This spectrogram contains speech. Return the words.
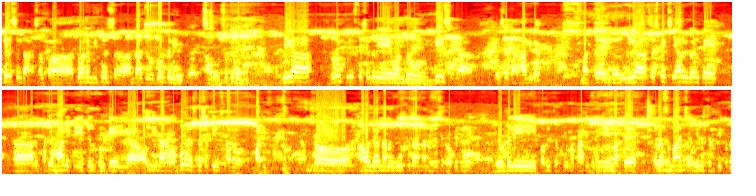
ಪ್ಲೇಸ್ ಇಂದ ಸ್ವಲ್ಪ ಟೂ ಹಂಡ್ರೆಡ್ ಮೀಟರ್ಸ್ ಅಂದಾಜು ದೂರದಲ್ಲಿ ಅವರು ಸುತ್ತಿದ್ದಾರೆ. ಈಗ ರೂರಲ್ ಪೊಲೀಸ್ ಸ್ಟೇಷನ್ ಸ್ಟೇಷನ್ದಲ್ಲಿ ಒಂದು ಕೇಸ್ ಆಗಿದೆ. ಮತ್ತೆ ಈಗ ಸಸ್ಪೆಕ್ಟ್ಸ್ ಯಾರು ಇದರಂತೆ ಅದು ಪತ್ತೆ ಮಾಡಲಿಕ್ಕೆ ತಿಳ್ಕೊಳ್ಳಿಕ್ಕೆ ಈಗ ಆಲ್ರೆಡಿ ನಾನು ಮೂರು ಸ್ಪೆಷಲ್ ಟೀಮ್ಸ್ ನಾನು ಮಾಡಿದ್ದೆ ಸೊ ಆವಾಗ ನಾನು ಊರು ಕೂಡ ನಾನು ವೇಷಕ್ಕೆ ಹೋಗಿದ್ದೀನಿ ಊರದಲ್ಲಿ ಪಬ್ಲಿಕ್ ಜೊತೆಗೆ ಮಾತಾಡಿದ್ದೀನಿ ಮತ್ತೆ ಎಲ್ಲ ಸಮಾಜ ಲೀಡರ್ ಜೊತೆಗೆ ಕೂಡ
